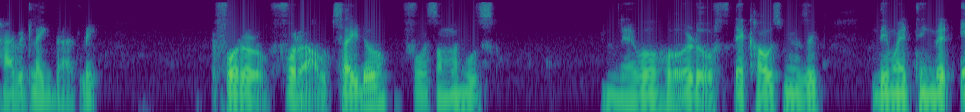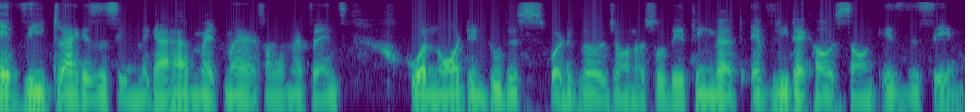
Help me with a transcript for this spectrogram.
have it like that. Like for a for an outsider, for someone who's never heard of tech house music, they might think that every track is the same. Like I have met my some of my friends who are not into this particular genre. So they think that every tech house song is the same.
